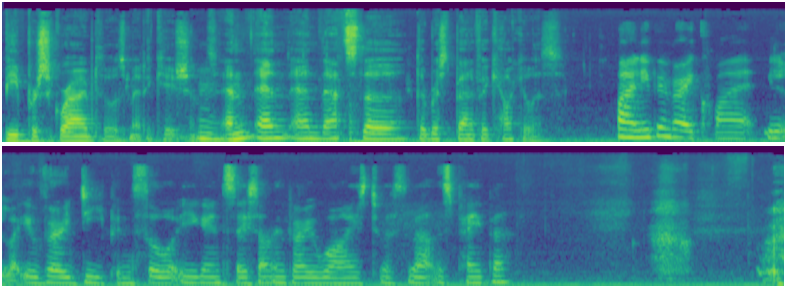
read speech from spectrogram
be prescribed those medications. Mm. And, and, and that's the, the risk benefit calculus. Juan, you've been very quiet. You look like you're very deep in thought. Are you going to say something very wise to us about this paper?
